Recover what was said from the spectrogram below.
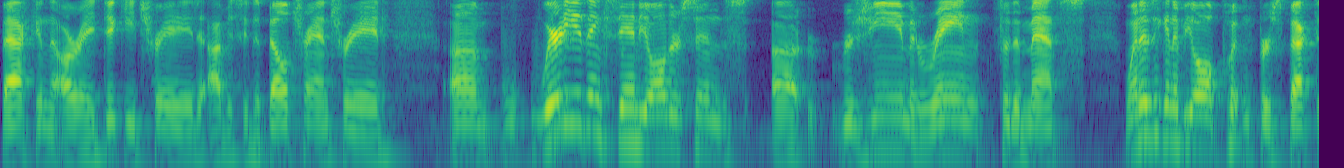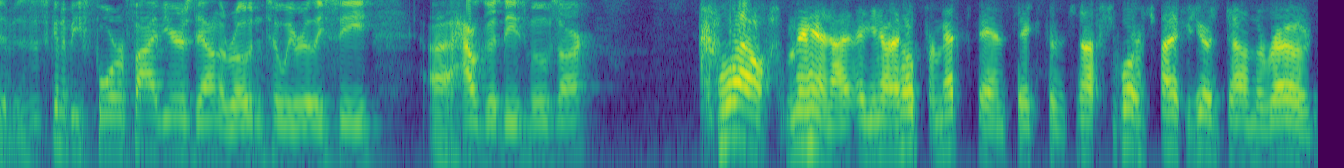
back in the R.A. Dickey trade, obviously the Beltran trade. Um, where do you think Sandy Alderson's uh, regime and reign for the Mets? When is it going to be all put in perspective? Is this going to be four or five years down the road until we really see uh, how good these moves are? Well, man, I you know I hope for Mets fans' sake because it's not four or five years down the road.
